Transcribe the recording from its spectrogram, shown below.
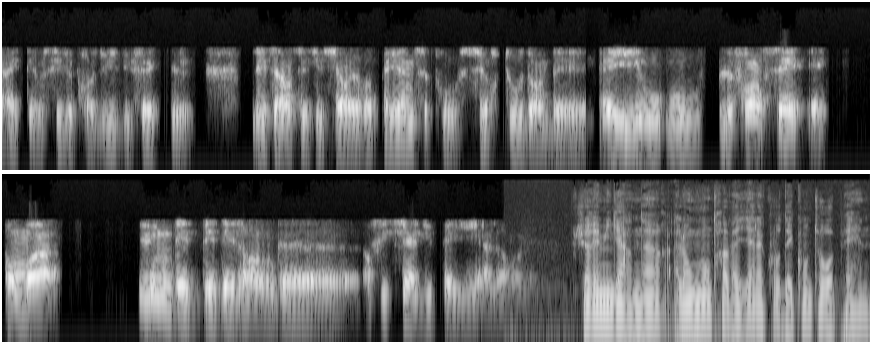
a été aussi le produit du fait que les institutions européennes se trouvent surtout dans des pays où, le français est pour moi une des, langues euh, officielles du pays. Jérémy Garner a longuement travaillé à la Cour des comptes européenne.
